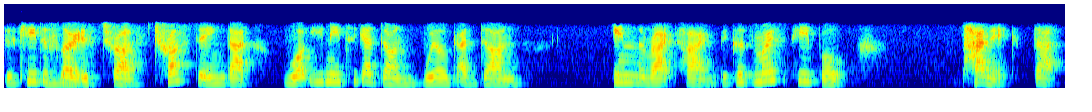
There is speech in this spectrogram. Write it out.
The key to mm-hmm. flow is trust, trusting that what you need to get done will get done in the right time because most people panic that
